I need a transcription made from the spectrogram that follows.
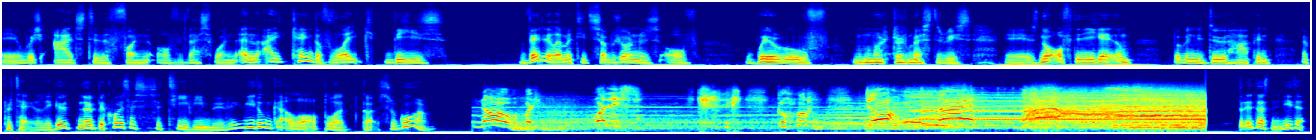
uh, which adds to the fun of this one. And I kind of like these very limited subgenres of werewolf murder mysteries. Uh, it's not often you get them, but when they do happen, they're particularly good. Now, because this is a TV movie, you don't get a lot of blood, guts, or gore. No, but what is. Go on. Don't. Ah! but it doesn't need it.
